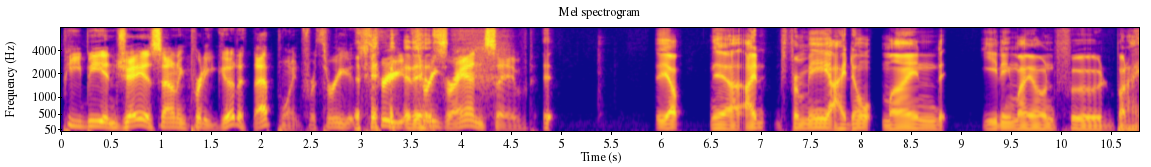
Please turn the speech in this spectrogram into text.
PB and J is sounding pretty good at that point for three three three grand saved. It, yep. Yeah, I for me, I don't mind eating my own food, but I,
